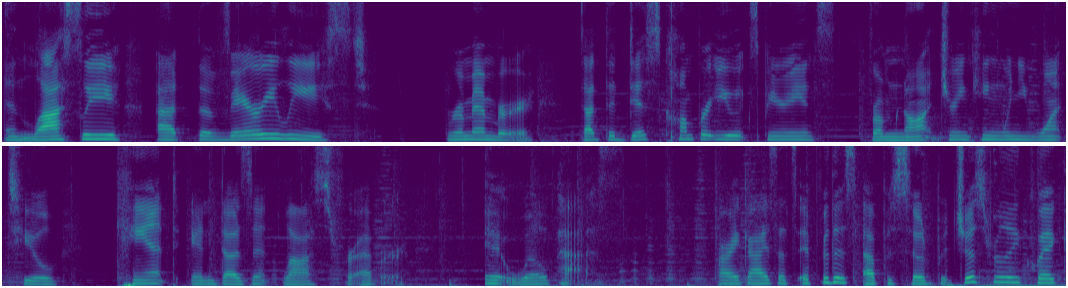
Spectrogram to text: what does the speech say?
And lastly, at the very least, remember that the discomfort you experience from not drinking when you want to can't and doesn't last forever. It will pass. All right, guys, that's it for this episode. But just really quick,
